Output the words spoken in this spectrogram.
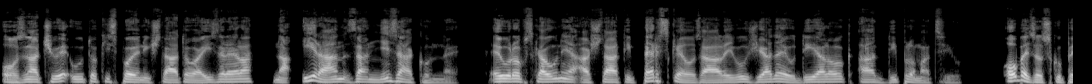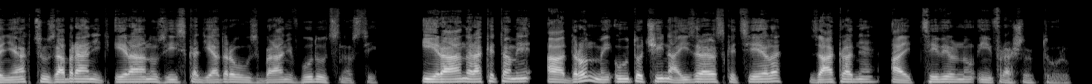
označuje útoky Spojených štátov a Izraela na Irán za nezákonné. Európska únia a štáty Perského zálivu žiadajú dialog a diplomáciu. Obe zo skupenia chcú zabrániť Iránu získať jadrovú zbraň v budúcnosti. Irán raketami a dronmi útočí na izraelské ciele, základne aj civilnú infraštruktúru.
